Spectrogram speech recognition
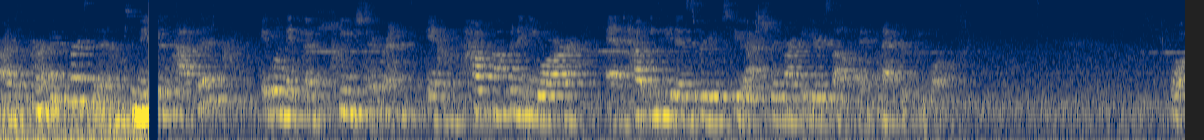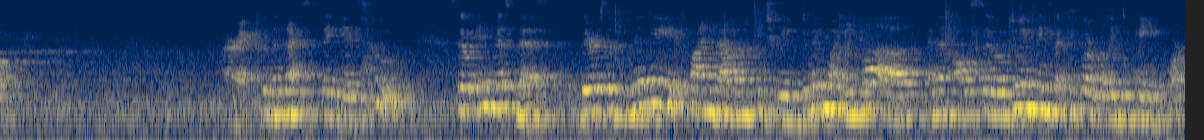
are the perfect person to make this happen, it will make a huge difference in how confident you are and how easy it is for you to actually market yourself and connect with people. Cool. All right, so the next thing is who. So in business, there's a really fine balance between doing what you love and then also doing things that people are willing to pay you for,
